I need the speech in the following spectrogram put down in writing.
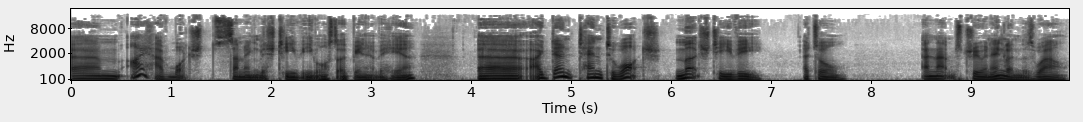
Um, I have watched some English TV whilst I've been over here. Uh, I don't tend to watch much TV at all, and that was true in England as well.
